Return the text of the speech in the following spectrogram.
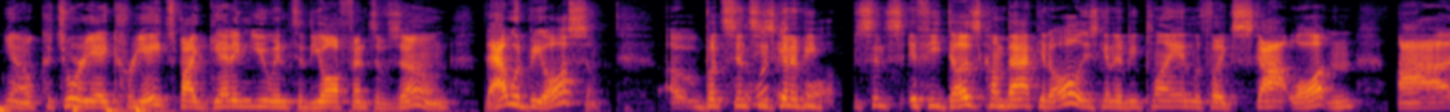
you know Couturier creates by getting you into the offensive zone, that would be awesome. Uh, but since he's going to cool. be since if he does come back at all, he's going to be playing with like Scott Laughton. Uh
